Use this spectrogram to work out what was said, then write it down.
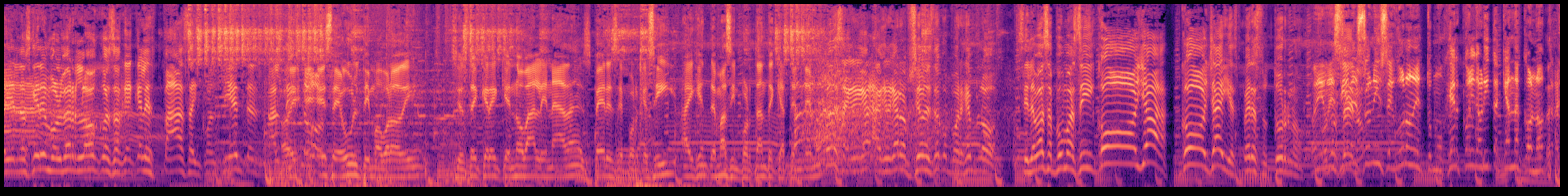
Oye, ¿nos quieren volver locos o qué? ¿Qué les pasa? Inconscientes, Oye, malditos. e- ese último, Brody. Si usted cree que no vale nada, espérese, porque sí, hay gente más importante que atendemos. Puedes agregar, agregar opciones, ¿no? Como por ejemplo, si le vas a Pumas, sí, ¡Goya! ¡Goya! Y esperes tu turno. Oye, no si sé, eres ¿no? un inseguro de tu mujer, cuelga ahorita que anda con otra.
